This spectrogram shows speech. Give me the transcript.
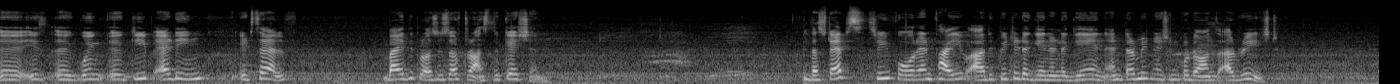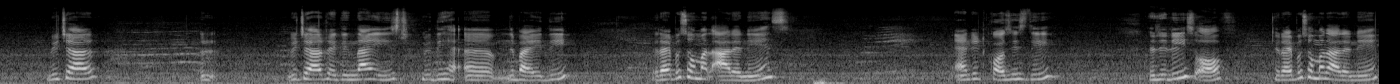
uh, is uh, going uh, keep adding itself by the process of translocation. The steps 3, 4 and 5 are repeated again and again and termination codons are reached which are which are recognized with the, uh, by the ribosomal RNAs and it causes the release of ribosomal RNA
